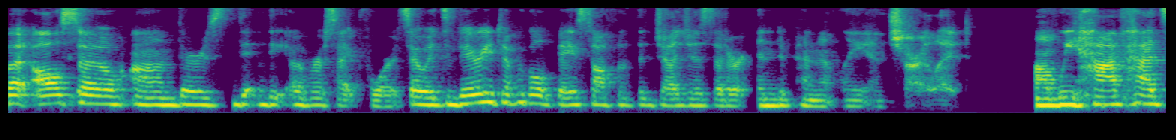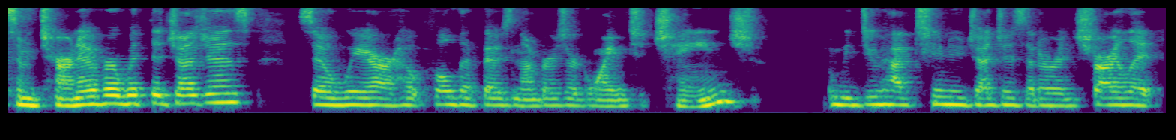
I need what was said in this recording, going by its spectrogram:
but also um, there's the, the, oversight for it. So it's very difficult based off of the judges that are independently in Charlotte. Um, we have had some turnover with the judges, so we are hopeful that those numbers are going to change. We do have two new judges that are in Charlotte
